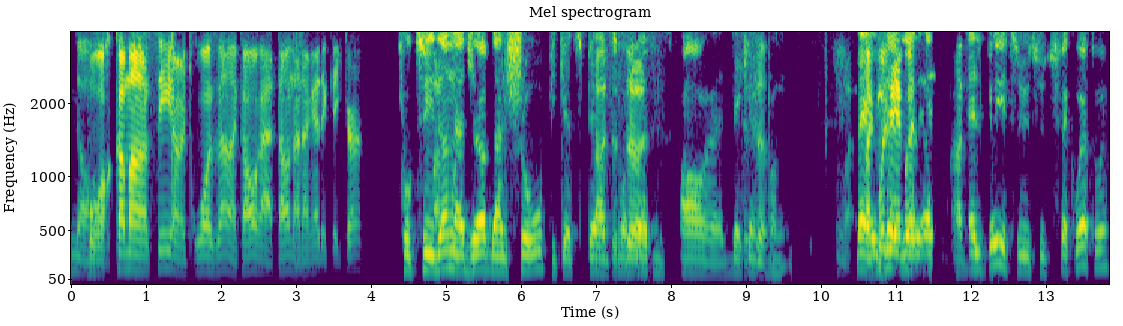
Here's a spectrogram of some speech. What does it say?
Non. pour recommencer un trois ans encore à attendre en arrière de quelqu'un. faut que tu lui donnes la job dans le show puis que tu perds. Tu vas star, euh, dès qu'il y a une. Ben, LP, tu, tu, tu fais quoi, toi?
